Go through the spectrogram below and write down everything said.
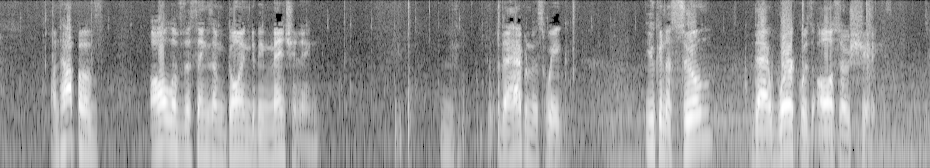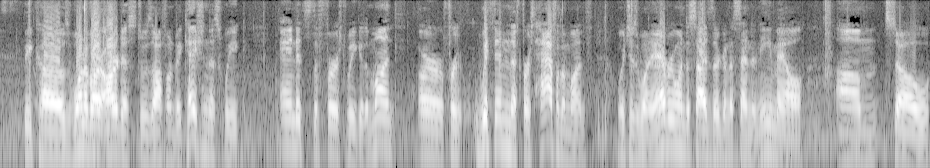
On top of all of the things I'm going to be mentioning that happened this week, you can assume that work was also shitty. Because one of our artists was off on vacation this week, and it's the first week of the month, or for within the first half of the month, which is when everyone decides they're going to send an email. Um, so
